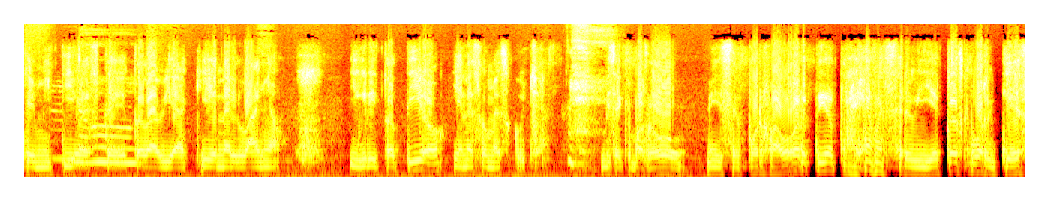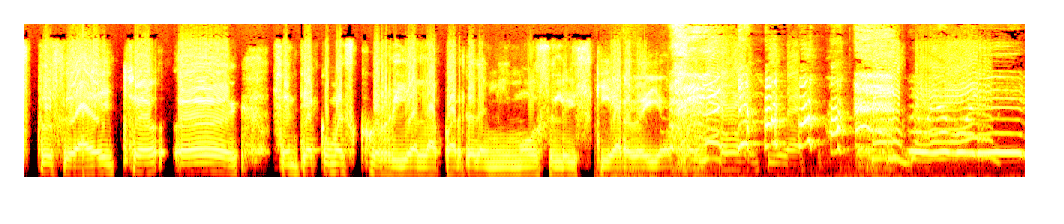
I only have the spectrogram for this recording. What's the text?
que mi tío esté todavía aquí en el baño. Y grito, tío, y en eso me escucha. Me dice, ¿qué pasó? Me dice, por favor, tío, tráigame servilletas porque esto se ha hecho... ay". Sentía como escurría la parte de mi muslo izquierdo y yo, Me voy a morir,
